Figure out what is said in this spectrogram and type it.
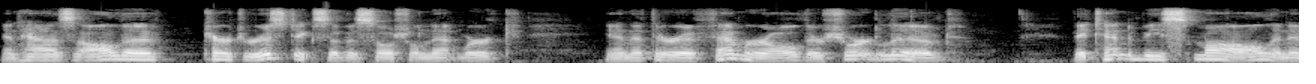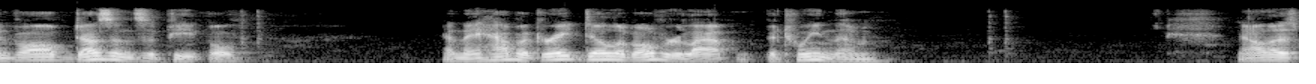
and has all the characteristics of a social network in that they're ephemeral, they're short lived, they tend to be small and involve dozens of people, and they have a great deal of overlap between them. Now, the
